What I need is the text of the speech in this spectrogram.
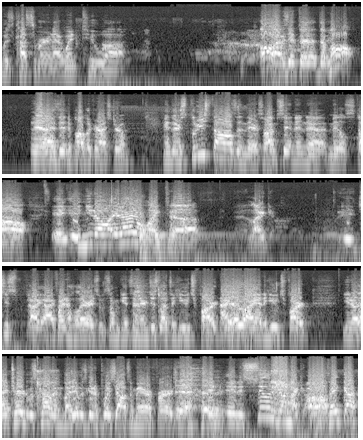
was customer and I went to uh, oh I was at the the mall. I was in the public restroom, and there's three stalls in there, so I'm sitting in the middle stall, and, and you know, and I don't like to like. It just I, I find it hilarious when someone gets in there and just lets a huge fart, and I Yeah. knew I had a huge fart. You know that turd was coming, but it was going to push out some air first. Yeah. And, and as soon as I'm like, oh, thank God,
